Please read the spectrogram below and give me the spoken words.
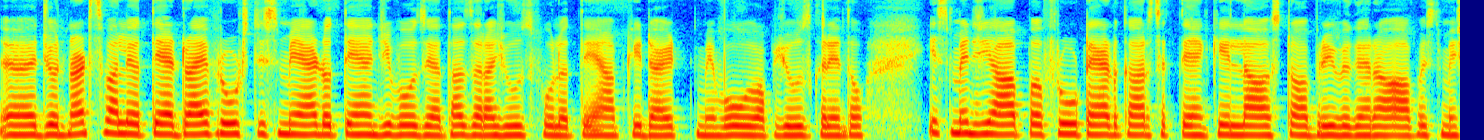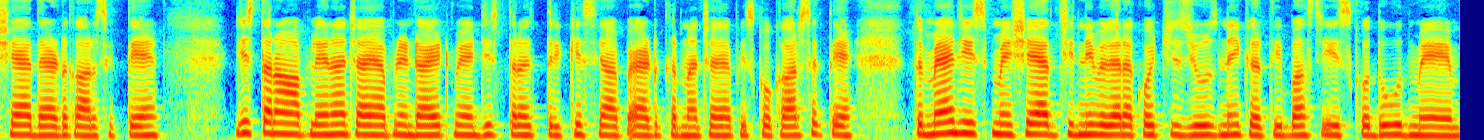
जो नट्स वाले होते हैं ड्राई फ्रूट्स जिसमें ऐड होते हैं, जी, वो ज़्यादा ज़रा यूज़फुल होते हैं आपकी डाइट में, वो आप यूज़ करें तो। इसमें जी आप फ्रूट ऐड कर सकते हैं, केला स्ट्रॉबेरी वगैरह आप इसमें शहद ऐड कर सकते हैं। जिस तरह आप लेना चाहें अपनी डाइट में, जिस तरह तरीके से आप ऐड करना चाहें, आप इसको कर सकते हैं। तो मैं जी इसमें शहद चीनी वगैरह कोई चीज़ यूज़ नहीं करती, बस जी इसको दूध में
